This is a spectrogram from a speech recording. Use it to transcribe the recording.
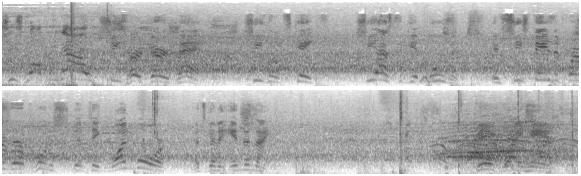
She's wobbly now. She's hurt very bad. She's on skates. She has to get moving. If she stays in front of her opponent, she's going to take one more. That's going to end the night. Big right hand.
